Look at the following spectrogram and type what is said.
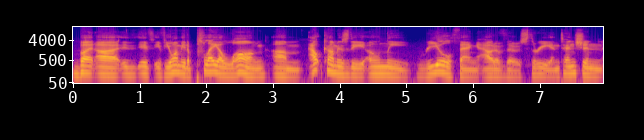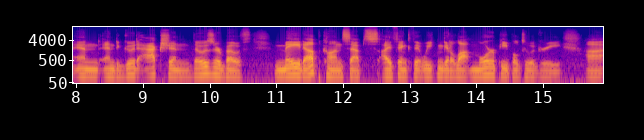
but uh, if if you want me to play along, um, outcome is the only real thing out of those three. Intention and and good action; those are both made up concepts. I think that we can get a lot more people to agree. Uh,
